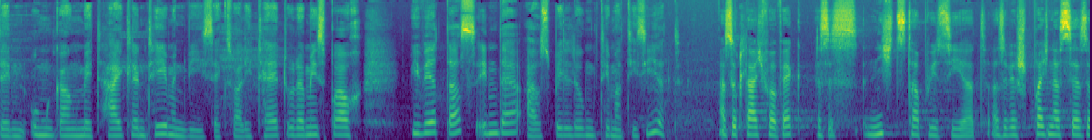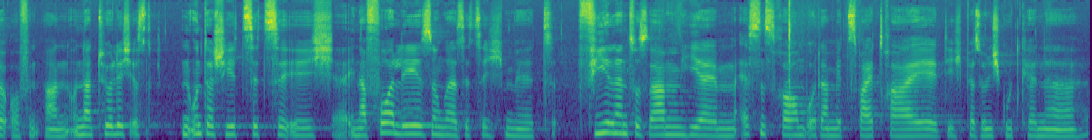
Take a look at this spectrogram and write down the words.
den Umgang mit heiklen Themen wie Sexualität oder Missbrauch? Wie wird das in der Ausbildung thematisiert? Also gleich vorweg, es ist nichts tabuisiert. Also wir sprechen das sehr, sehr offen an. Und natürlich ist ein Unterschied, sitze ich in einer Vorlesung oder sitze ich mit vielen zusammen hier im Essensraum oder mit zwei, drei, die ich persönlich gut kenne,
